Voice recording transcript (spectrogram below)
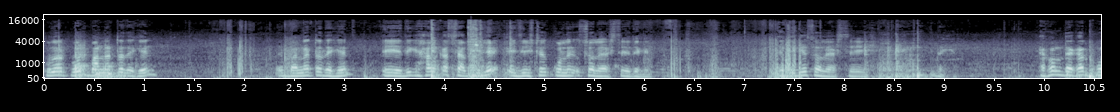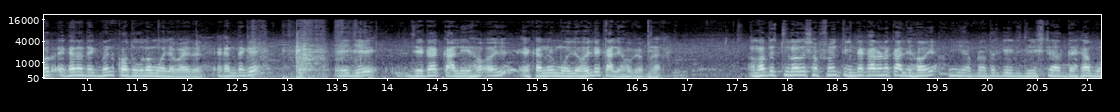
খোলার পর বান্নারটা দেখেন। এই বান্নারটা দেখেন। এই এদিকে হালকা চাপ দিলে এই জিনিসটা কোলে চলে আসছে, এই দেখেন। এদিকে চলে আসছে, এই দেখেন। এখন দেখার পর এখানে দেখবেন কতগুলো ময়লা বাইরে। এখান থেকে এই যে যেটা কালি হয়, এখানে ময়লা হইলে কালি হবে আপনার। আমাদের চুলাতে সবসময় তিনটা কারণে কালি হয়। আমি আপনাদেরকে এই জিনিসটা দেখাবো।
